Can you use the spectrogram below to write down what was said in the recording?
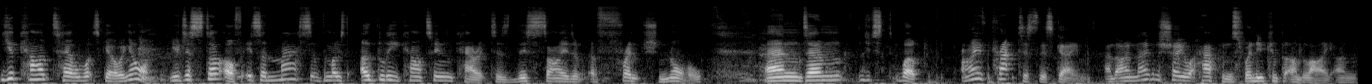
you can't tell what's going on. You just start off, it's a mass of the most ugly cartoon characters this side of a French novel. And, um, you just, well, I've practiced this game, and I'm now going to show you what happens when you can. I'm lying, I'm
